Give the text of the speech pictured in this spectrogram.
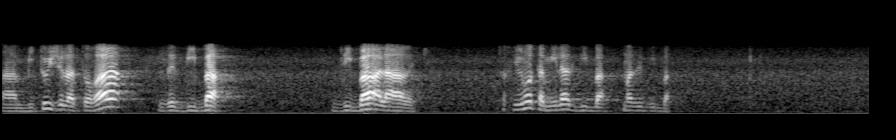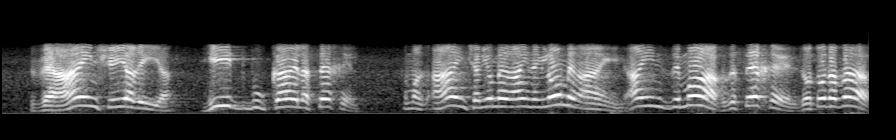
הביטוי של התורה זה דיבה. דיבה על הארץ. צריך ללמוד את המילה דיבה. מה זה דיבה? והעין שהיא הראייה, היא דבוקה אל השכל. כלומר, העין, כשאני אומר עין, אני לא אומר עין. עין זה מוח, זה שכל, זה אותו דבר.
